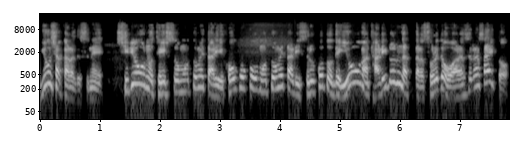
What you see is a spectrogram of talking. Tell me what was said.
業者からですね、資料の提出を求めたり、報告を求めたりすることで、用が足りるんだったら、それで終わらせなさいと。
